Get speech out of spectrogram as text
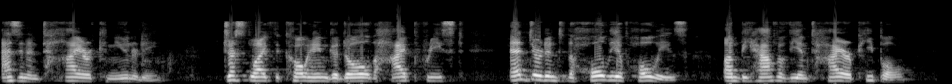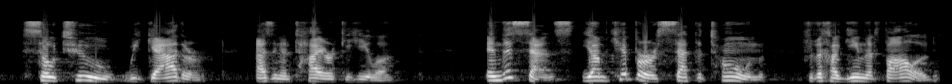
as an entire community. Just like the Kohen Gadol, the high priest, entered into the Holy of Holies on behalf of the entire people, so too we gather as an entire Kehillah. In this sense, Yom Kippur set the tone for the Chagim that followed,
